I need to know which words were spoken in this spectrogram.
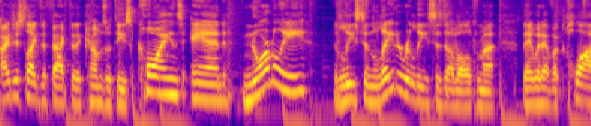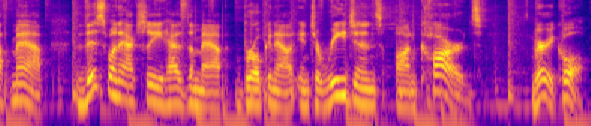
I just like the fact that it comes with these coins and normally, at least in later releases of Ultima, they would have a cloth map. This one actually has the map broken out into regions on cards. Very cool.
